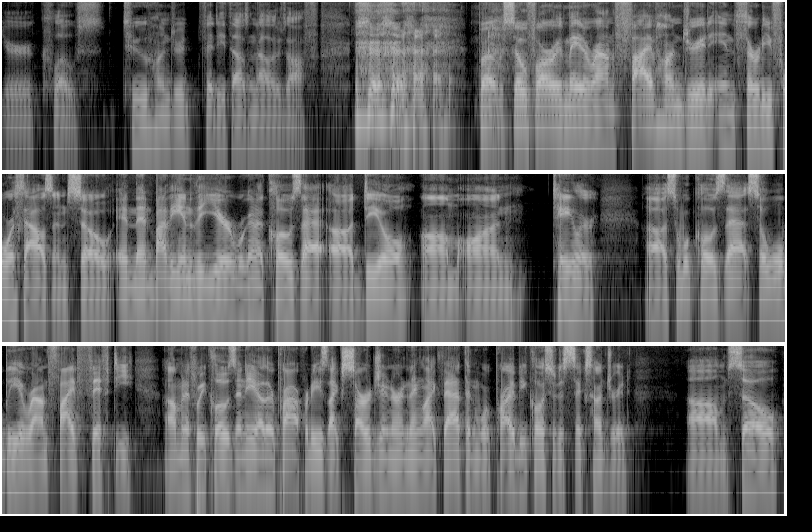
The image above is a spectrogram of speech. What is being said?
You're close two hundred fifty thousand dollars off. but so far we've made around five hundred and thirty-four thousand. So, and then by the end of the year, we're gonna close that uh, deal um, on Taylor. Uh, so we'll close that. So we'll be around 550. Um, and if we close any other properties like Sargent or anything like that, then we'll probably be closer to 600. Um, so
